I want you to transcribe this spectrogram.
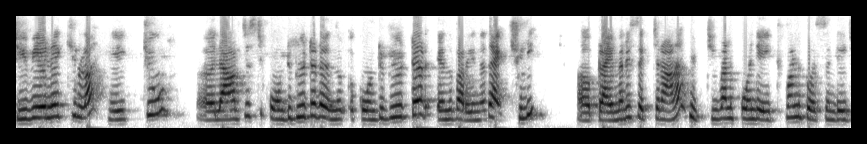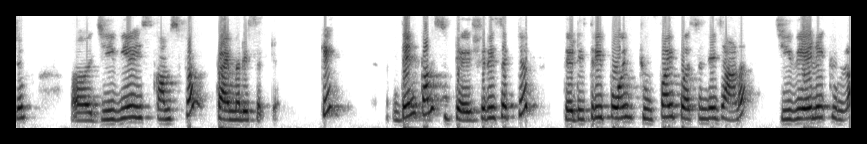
ജി വി എയിലേക്കുള്ള ഏറ്റവും ലാർജസ്റ്റ് കോൺട്രിബ്യൂട്ടർ എന്ന് കോൺട്രിബ്യൂട്ടർ എന്ന് പറയുന്നത് ആക്ച്വലി പ്രൈമറി സെക്ടർ ആണ്. Fifty one point eight one percentage of G V I comes from primary sector okay then comes tertiary sector thirty three point two five percentage ആണ് ജി വി ഐയിലേക്കുള്ള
